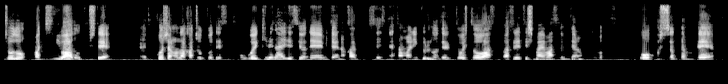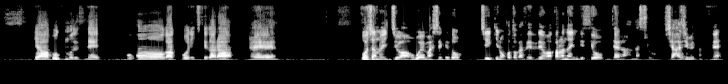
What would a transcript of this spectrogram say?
ちょうど、ま、キーワードとして、えっ、と、校舎の中ちょっとです、覚えきれないですよね、みたいな感じですね。たまに来るので、教室を忘れてしまいます、みたいなことをおっしゃったので、いや、僕もですね、ここの学校に来てから、えー、校舎の位置は覚えましたけど、地域のことが全然わからないんですよ、みたいな話をし始めたんですね。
